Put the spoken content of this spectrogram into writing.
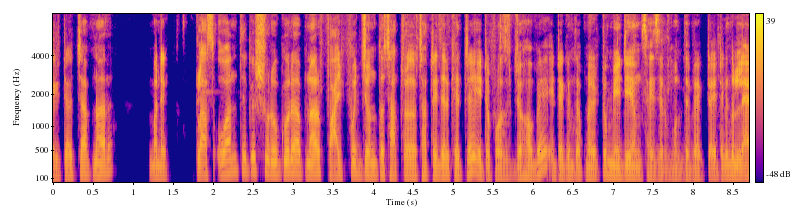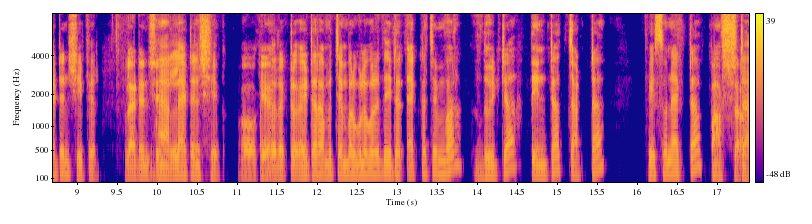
এটা হচ্ছে আপনার মানে ক্লাস ওয়ান থেকে শুরু করে আপনার ফাইভ পর্যন্ত ছাত্র ছাত্রীদের ক্ষেত্রে এটা প্রযোজ্য হবে। এটা কিন্তু আপনার একটু মিডিয়াম সাইজের মধ্যে ব্যাগটা এটা কিন্তু ল্যাটেন শিপের ল্যাটেন হ্যাঁ ল্যাটেন শিপ ওকে একটা এটার আমি চেম্বারগুলো বলে দিই। এটার একটা চেম্বার দুইটা তিনটা চারটা পেছনে একটা পাঁচটা।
